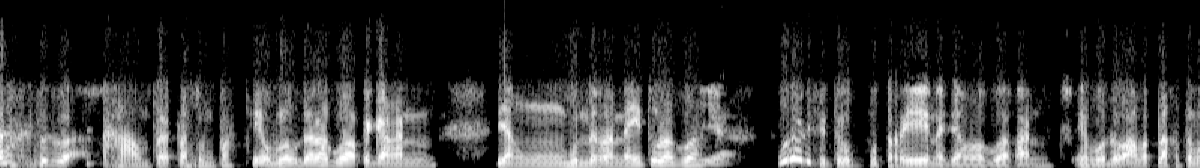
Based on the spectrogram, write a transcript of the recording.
Ah, kata gua kampret lah sumpah. Ya Allah udahlah gua pegangan yang bunderannya itulah gua Iya. Udah di situ puterin aja sama gua kan. Ya bodo amat lah ketemu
